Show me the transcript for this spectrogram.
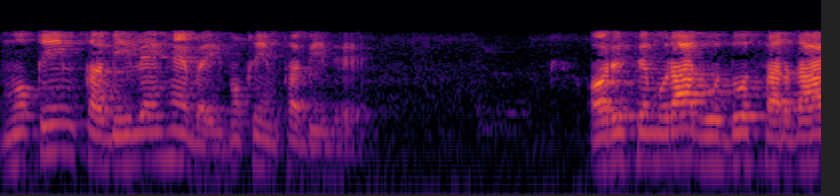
مقیم قبیلے ہیں بھائی، مقیم قبیلے۔ اور اس سے مراد وہ دو سردار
